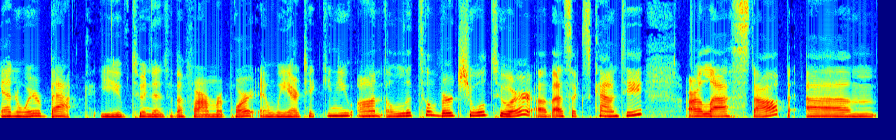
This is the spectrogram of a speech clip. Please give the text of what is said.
And we're back. You've tuned into the Farm Report, and we are taking you on a little virtual tour of Essex County. Our last stop um,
